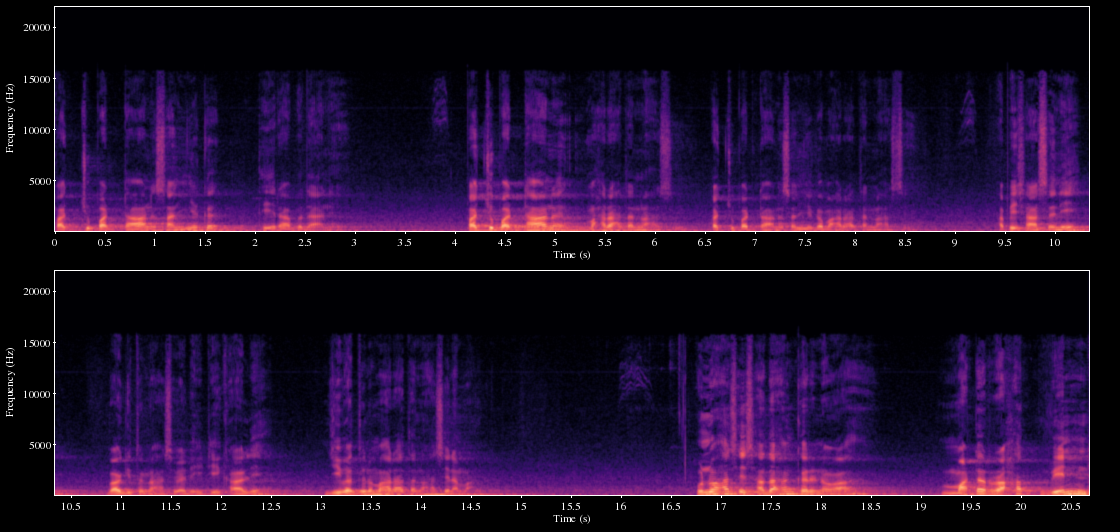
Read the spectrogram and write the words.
පච්චුපට්ඨාන සංයක තේරාපදානය. පච්චුපට්ඨාන මහරහතන් වහන්සේ. පච්චුපට්ඨාන සංයක මහරහතන් වහන්සේ. අපේ ශාසනයේ භාග්‍යතුන් වහන්සේ වැඩ සිටියේ කාලේ ජීවත් වුණ මහරහතන් වහන්සේ නම. උන්වහන්සේ සඳහන් කරනවා මට රහත් වෙන්න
